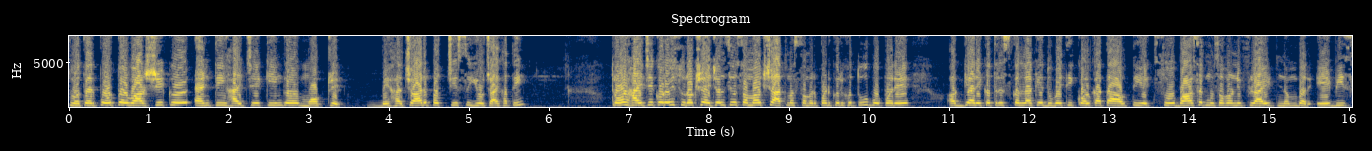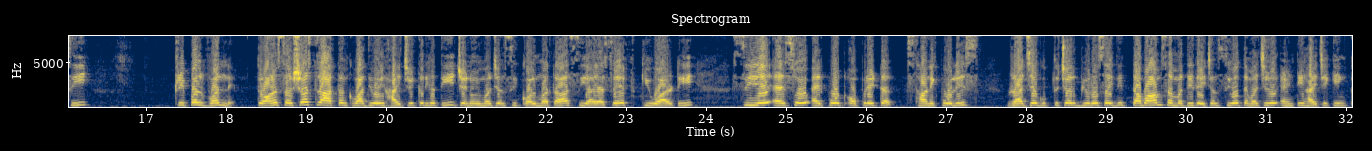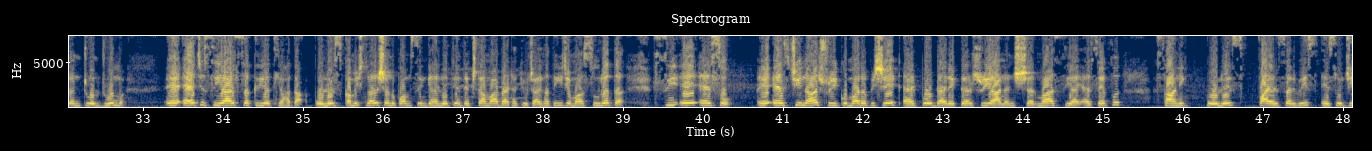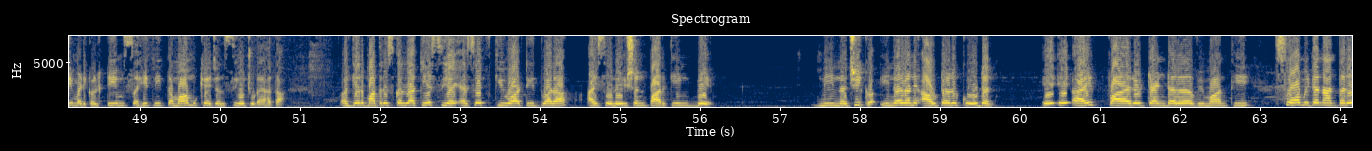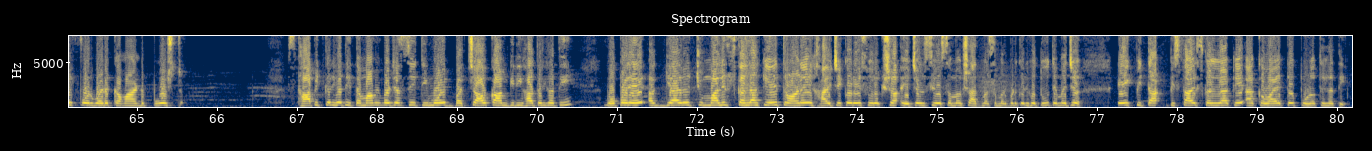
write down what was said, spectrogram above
Surat airport પર વાર્ષિક anti hijacking mock બે હજાર પચીસ યોજાઈ હતી. ત્રણ હાઇજેકરોએ સુરક્ષા એજન્સીઓ સમક્ષ આત્મસમર્પણ કર્યું હતું. બપોરે અગિયાર એકત્રીસ કલાકે દુબઈથી કોલકાતા આવતી એકસો બાસઠ મુસાફરોની ફ્લાઇટ નંબર એબીસી ટ્રિપલ વનને ત્રણ સશસ્ત્ર આતંકવાદીઓએ હાઇજેક કરી હતી, જેનો ઇમરજન્સી કોલ મળતા CISF QRT CASO airport operator સ્થાનિક પોલીસ રાજ્ય ગુપ્તચર બ્યુરો સહિતની તમામ સંબંધિત એજન્સીઓ તેમજ anti hijacking control room AHCR સક્રિય થયા હતા. પોલીસ કમિશનર શનુપમસિંહ ગહેલોતની અધ્યક્ષતામાં બેઠક યોજાઈ હતી, જેમાં Surat CASO એએસજીના Shri Kumar Abhishek, airport director Shri Anand Sharma, CISF, સ્થાનિક police, fire service, SOG, medical team સહિતની તમામ મુખ્ય એજન્સીઓ જોડાયા હતા. અગિયાર પાંત્રીસ કલાકે સીઆઈએસએફ ક્યુઆરટી દ્વારા આઇસોલેશન પાર્કિંગ બે ની નજીક ઇનર અને outer cordon AAI fire tender વિમાનથી સો મીટરના અંતરે ફોરવર્ડ કમાન્ડ પોસ્ટ સ્થાપિત કરી હતી. તમામ ઇમરજન્સી ટીમોએ બચાવ કામગીરી હાથ ધરી હતી. બપોરે અગિયાર ચુમ્માલીસ કલાકે ત્રણેય હાઇજેકરોએ સુરક્ષા એજન્સીઓ સમક્ષ આત્મસમર્પણ કર્યું હતું. તેમજ એક પિતા- પિસ્તાલીસ કલાકે આ કવાયત પૂર્ણ થઈ હતી.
